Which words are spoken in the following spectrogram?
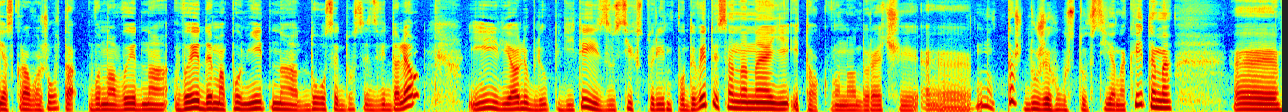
яскрава жовта, вона видна, видима, помітна, досить-досить звіддаля. І я люблю підійти і з усіх сторін подивитися на неї. І так вона, до речі, е, ну, теж дуже густо всіяна квітами. Е,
